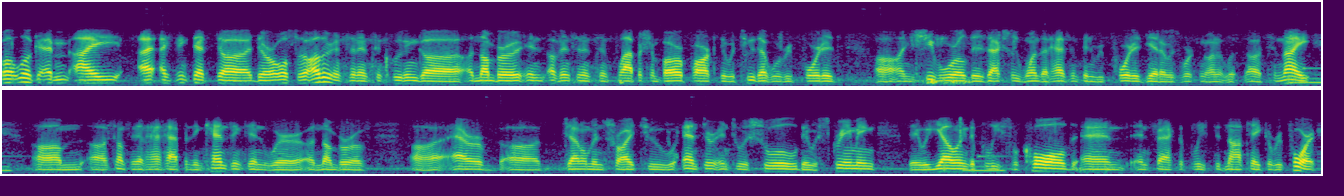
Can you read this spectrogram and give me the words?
Well, look, um, I, I I think that uh, there are also other incidents, including uh, a number in, of incidents in Flatbush and Borough Park. There were two that were reported uh, on Yeshiva World. There's actually one that hasn't been reported yet. I was working on it uh, tonight. Um, uh, something that had happened in Kensington, where a number of uh, Arab uh, gentlemen tried to enter into a shul. They were screaming, they were yelling. The police were called, and in fact, the police did not take a report.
